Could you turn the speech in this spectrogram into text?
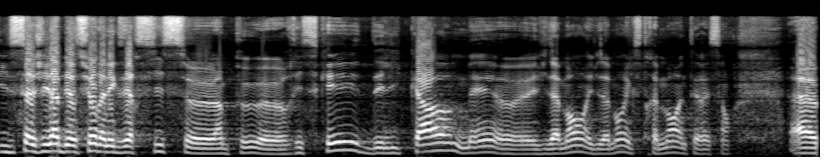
Il s'agit là bien sûr d'un exercice un peu risqué, délicat, mais évidemment, évidemment extrêmement intéressant. Euh,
